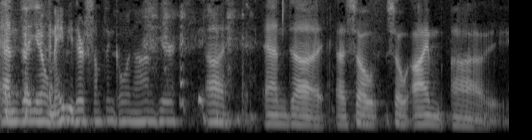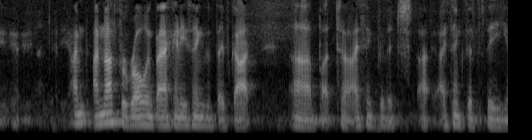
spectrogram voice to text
and uh, you know maybe there's something going on here, uh, and uh, uh so so I'm uh, I'm I'm not for rolling back anything that they've got, uh, but I think that it's I, I think that the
